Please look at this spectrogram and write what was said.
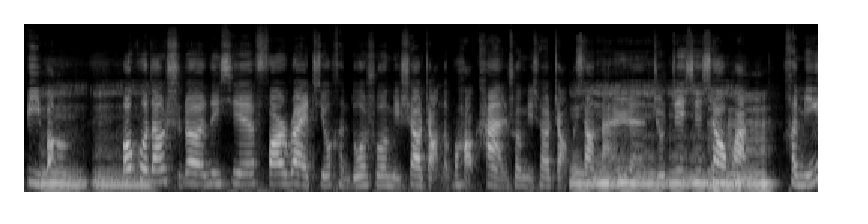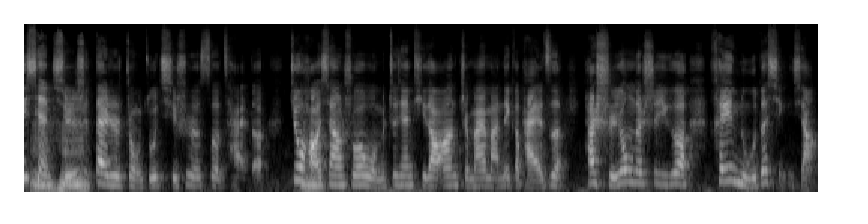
臂膀？嗯嗯。包括当时的那些 Far Right 有很多说 Michelle 长得不好看，说 Michelle 长得像男人，就这些笑话，很明显其实是带着种族歧视的色彩的。就好像说我们之前提到 Aunt Jemima 那个牌子，它使用的是一个黑奴的形象。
